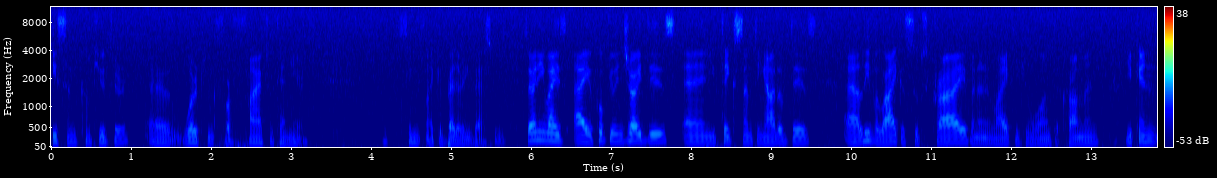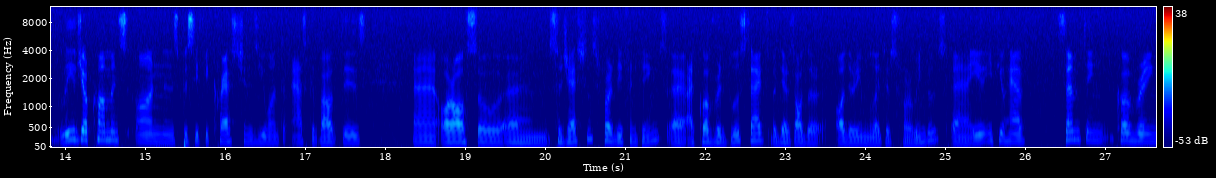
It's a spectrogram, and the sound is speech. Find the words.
decent computer uh, working for five to ten years it seems like a better investment so anyways i hope you enjoyed this and you take something out of this uh, leave a like a subscribe and a like if you want a comment you can leave your comments on specific questions you want to ask about this uh, or also um, suggestions for different things. Uh, I covered BlueStacks, but there's other other emulators for Windows. Uh, if you have something covering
